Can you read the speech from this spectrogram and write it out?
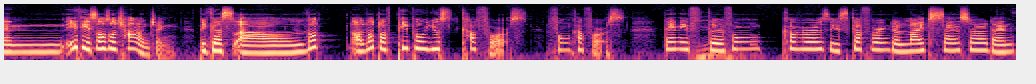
and it is also challenging because uh, lot a lot of people use covers, phone covers. Then if Yeah. the phone covers is covering the light sensor, then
